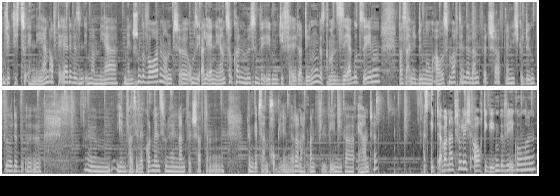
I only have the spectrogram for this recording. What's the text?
wirklich zu ernähren auf der Erde. Wir sind immer mehr Menschen geworden und äh, um sie alle ernähren zu können, müssen wir eben die Felder düngen. Das kann man sehr gut sehen, was eine Düngung ausmacht in der Landwirtschaft. Wenn nicht gedüngt würde, ähm, jedenfalls in der konventionellen Landwirtschaft, dann, dann gibt es ein Problem. Ja, dann hat man viel weniger Ernte. Es gibt aber natürlich auch die Gegenbewegungen.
